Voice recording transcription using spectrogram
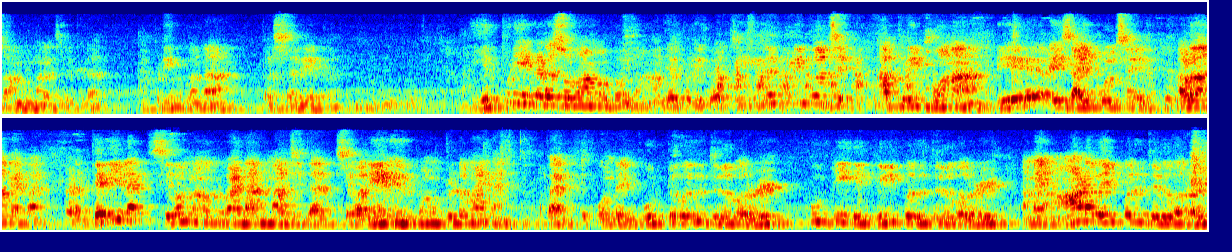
சாமி மறைச்சிருக்கிறார். அப்படின்னு உட்காந்தா ப்ரெஷரே இருக்காது. அது எப்படி எங்கட சொல்லாம போயிடலாம் அது எப்படி போச்சு? இது எப்படி போச்சு? அப்படின்னு போனா அப்படியே ரைஸ் ஆகி போச்சு. அவ்வளவுதான் கேட்பேன் தெரியல சிவம் நமக்கு வேண்டாம்னு மறைச்சிட்டார். சிவனேன்னு இருப்போம்னு விட்டுட்டோமா என்ன? அப்ப ஒன்றை கூட்டுவது திருவருள் கூட்டி இதை பிரிப்பது திருவருள் நம்மை ஆட வைப்பது திருவருள்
